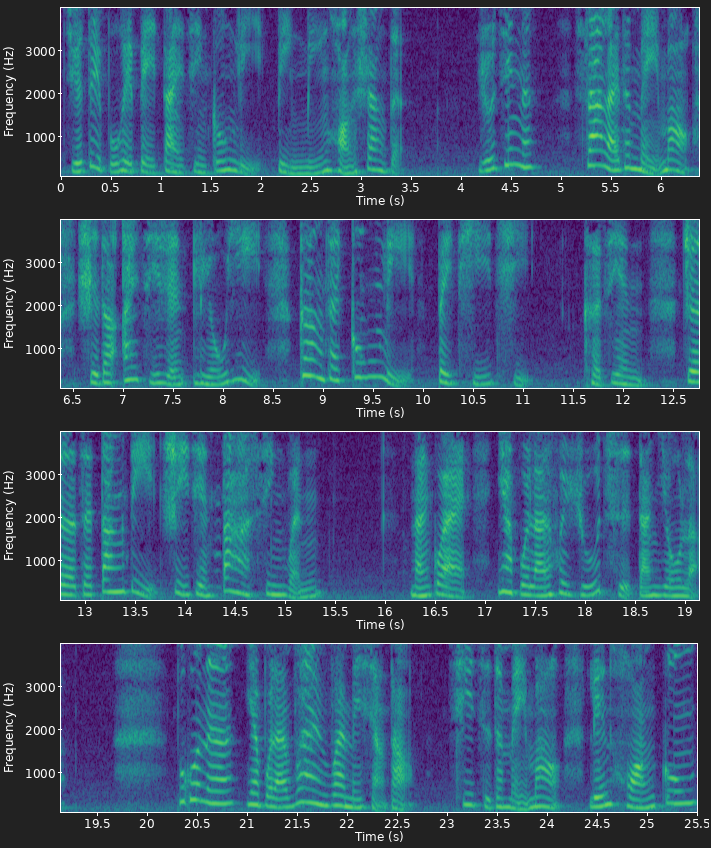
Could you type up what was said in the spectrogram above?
绝对不会被带进宫里禀明皇上的。如今呢，撒莱的美貌使得埃及人留意，更在宫里被提起，可见这在当地是一件大新闻。难怪亚伯兰会如此担忧了。不过呢，亚伯兰万万没想到，妻子的美貌连皇宫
